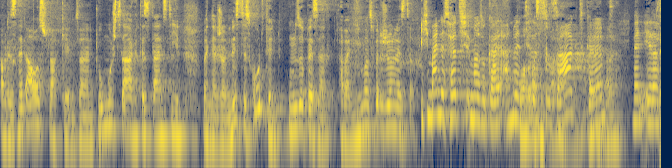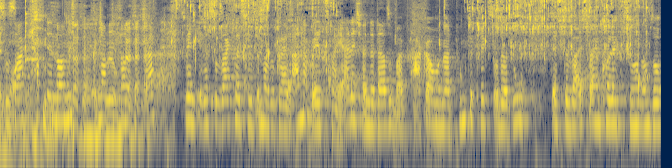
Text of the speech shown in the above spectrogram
aber das ist nicht ausschlaggebend, sondern du musst sagen, das ist dein Stil. Und wenn der Journalist es gut findet, umso besser. Aber niemals wird der Journalist sagen. Ich meine, es hört sich immer so geil an, wenn Boah, ihr das so sagt, gell? Alle. Wenn ihr das so Denk mal sagt, ich hab dir noch nicht, habt ihr noch nicht gesagt. Wenn ihr das so sagt, hört sich das immer so geil an. Aber jetzt mal ehrlich, wenn du da so bei Parker 100 Punkte kriegst oder du beste Weißweinkollektion und so,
